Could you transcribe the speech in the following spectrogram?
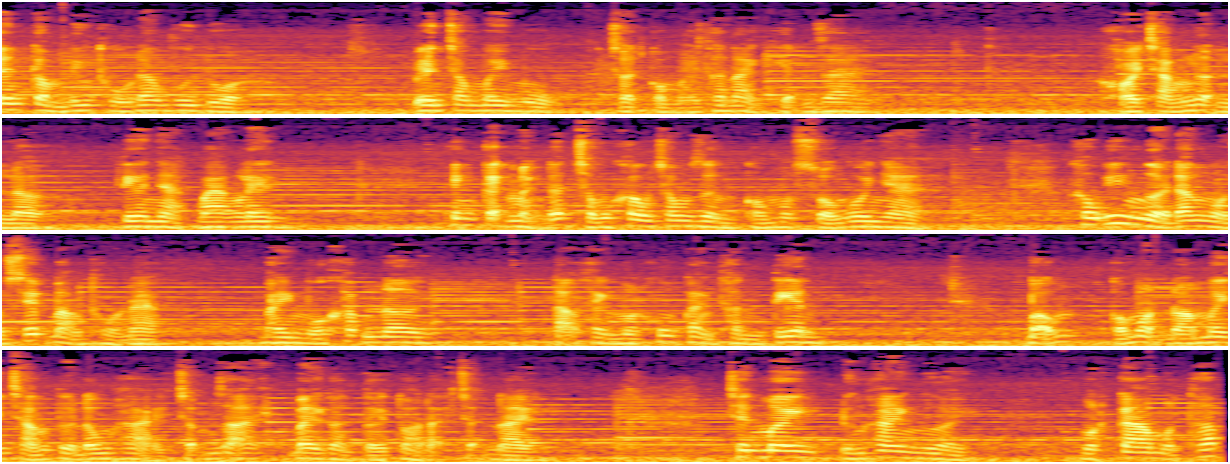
tên cầm linh thú đang vui đùa. Bên trong mây mù chợt có mấy thân ảnh hiện ra. Khói trắng lượn lờ, tia nhạc vang lên. Bên cạnh mảnh đất trống không trong rừng có một số ngôi nhà. Không ít người đang ngồi xếp bằng thổ nạp, bay múa khắp nơi, tạo thành một khung cảnh thần tiên Bỗng có một đám mây trắng từ Đông Hải chậm rãi bay gần tới tòa đại trận này. Trên mây đứng hai người, một cao một thấp.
